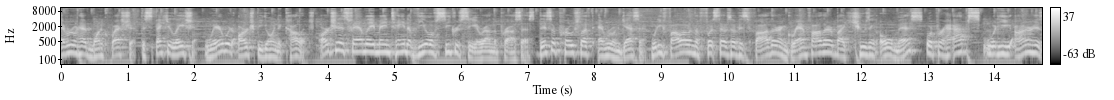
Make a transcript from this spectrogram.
everyone had one question the speculation where would Arch be going to college? Arch and his family maintained a view of secrecy around the process. This approach left everyone guessing. Would he follow in the footsteps of his father and grandfather by choosing Ole Miss? Or perhaps would he honor his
